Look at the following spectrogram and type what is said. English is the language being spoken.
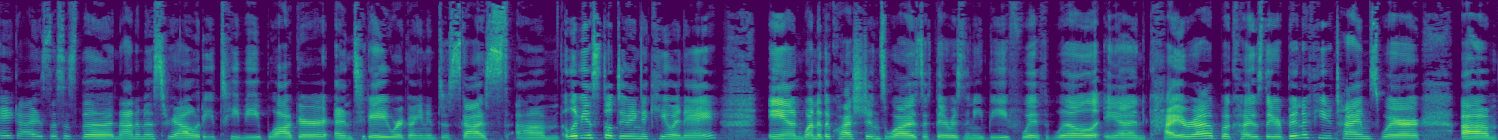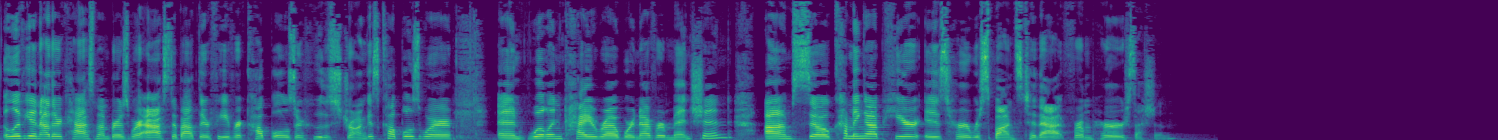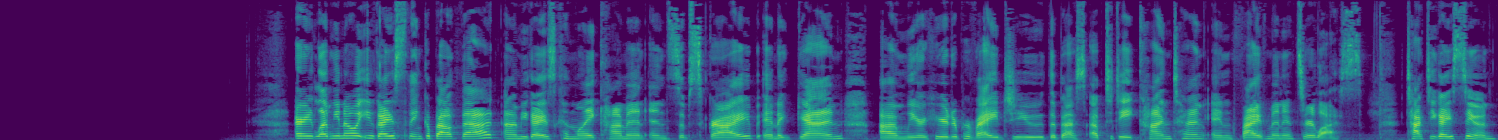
Hey guys, this is the anonymous reality TV blogger, and today we're going to discuss. Um, Olivia's still doing a Q&A, and one of the questions was if there was any beef with Will and Kyra, because there have been a few times where um, Olivia and other cast members were asked about their favorite couples or who the strongest couples were, and Will and Kyra were never mentioned. Um, so coming up here is her response to that from her session. All right, let me know what you guys think about that. Um, you guys can like, comment, and subscribe. And again, um, we are here to provide you the best up to date content in five minutes or less. Talk to you guys soon.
